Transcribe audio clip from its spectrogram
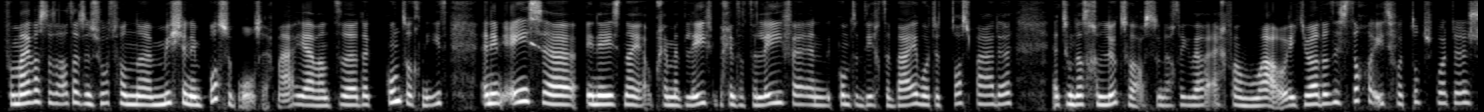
voor mij was dat altijd een soort van uh, mission impossible, zeg maar. Ja, want uh, dat kon toch niet. En ineens, uh, ineens nou ja, op een gegeven moment leeft, begint het te leven en komt het dichterbij, wordt het tastbaarder. En toen dat gelukt was, toen dacht ik wel echt van wauw, weet je wel, dat is toch wel iets voor topsporters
